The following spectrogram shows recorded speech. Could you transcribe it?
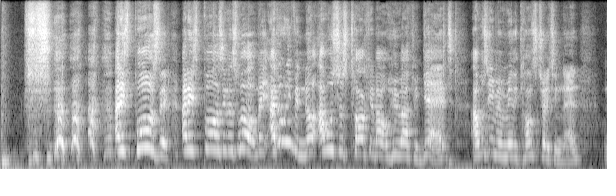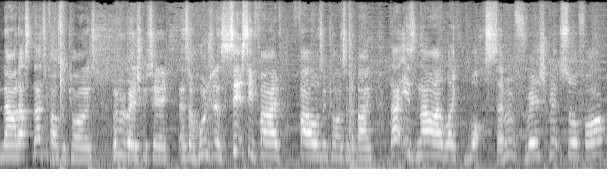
and he's paused it, and he's pausing as well. Mate, I don't even know. I was just talking about who I could get. I wasn't even really concentrating then. Now that's 90,000 coins a rage here. There's 165,000 coins in the bank. That is now like what seventh rage quit so far?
